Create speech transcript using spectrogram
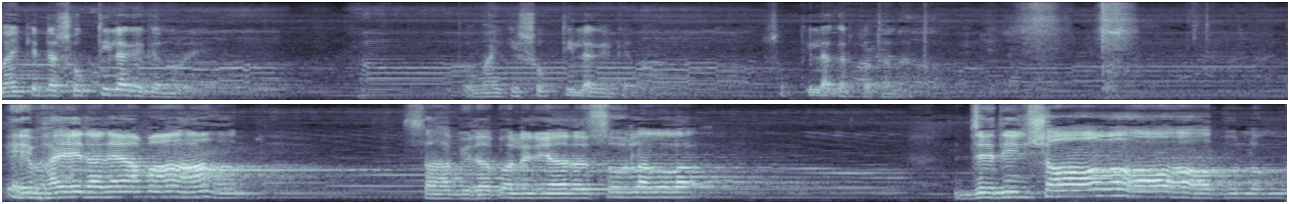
মাইকেরটা শক্তি লাগে কেন রে? তো মাইকে শক্তি লাগে কেন? শক্তি লাগার কথা না তো। এই ভাইয়েরা রে আমার, সাহাবিরা বলেন, ইয়া রাসূলুল্লাহ, যেদিন সব উলঙ্গ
